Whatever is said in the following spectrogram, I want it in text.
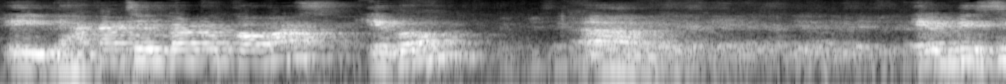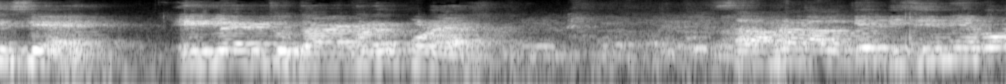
এই ঢাকা চেম্বার অফ কমার্স এবং এফবিসিসিআই এগুলো একটু দয়া করে পড়ে আসবেন স্যার, আমরা কালকে বিজিএমই এবং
